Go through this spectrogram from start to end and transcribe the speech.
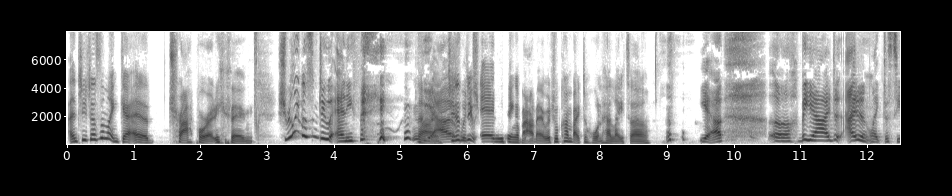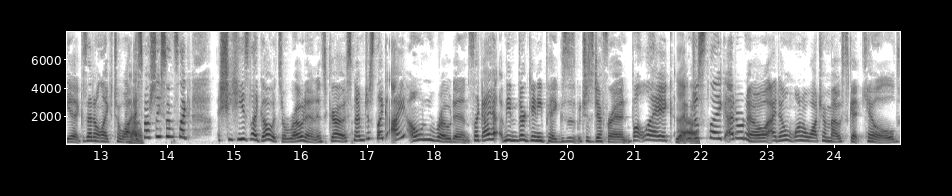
and she doesn't like get a trap or anything. She really doesn't do anything. No, yeah, she doesn't do anything about it, which will come back to haunt her later. Yeah. Ugh, but yeah, I, d- I didn't like to see it because I don't like to watch, No. especially since like she he's like, oh, it's a rodent, it's gross, and I'm just like, I own rodents. Like I, I mean, they're guinea pigs, which is different, but like Yeah. I'm just like, I don't know, I don't want to watch a mouse get killed.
